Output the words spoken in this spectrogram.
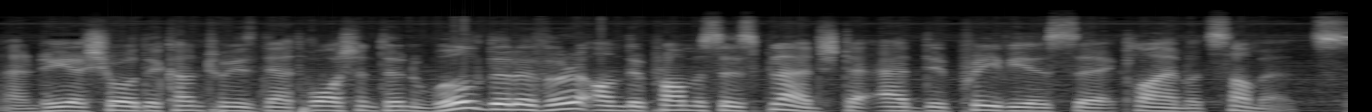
and reassure the countries that Washington will deliver on the promises pledged at the previous uh, climate summits.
